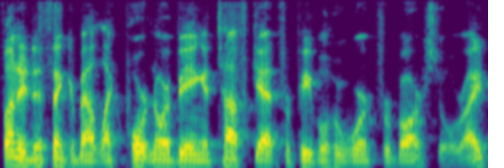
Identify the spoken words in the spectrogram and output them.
funny to think about, like Portnoy being a tough get for people who work for Barstool, right?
